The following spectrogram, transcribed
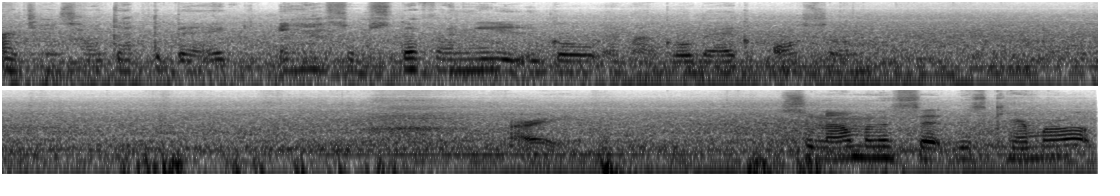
Alright, so I got the bag and some stuff I needed to go in my go bag also. Alright. So now I'm gonna set this camera up.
